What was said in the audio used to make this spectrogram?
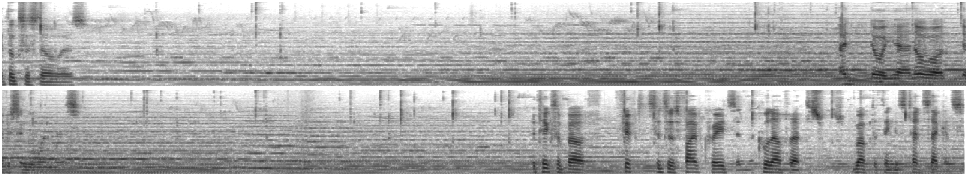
it looks as though as Know, yeah, I know what every single one is. It takes about 50, since there's 5 crates and the cooldown for that to disrupt the thing is 10 seconds.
